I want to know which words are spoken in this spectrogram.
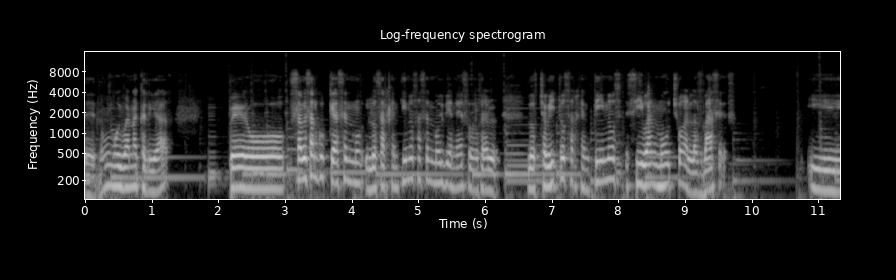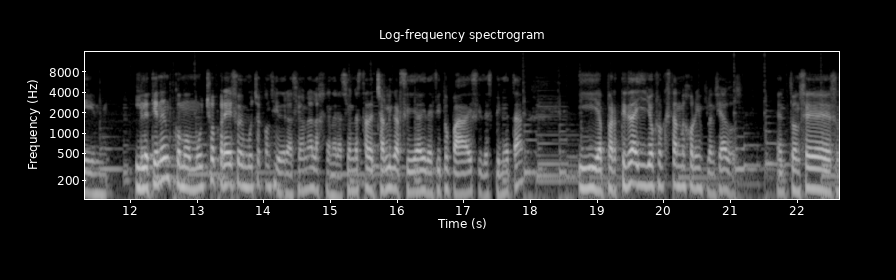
de no muy buena calidad. Pero, ¿sabes algo que hacen los argentinos hacen muy bien eso? O sea, los chavitos argentinos sí van mucho a las bases. Y, y, le tienen como mucho aprecio y mucha consideración a la generación esta de Charlie García y de Fito Páez y de Spinetta y a partir de ahí yo creo que están mejor influenciados. Entonces,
